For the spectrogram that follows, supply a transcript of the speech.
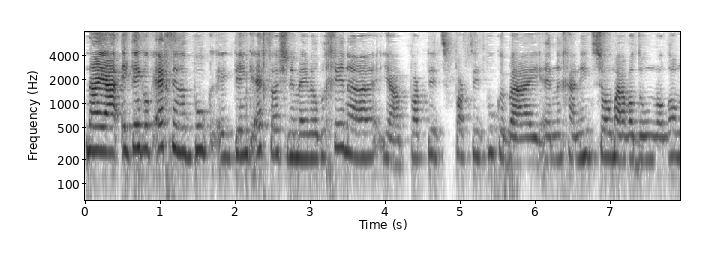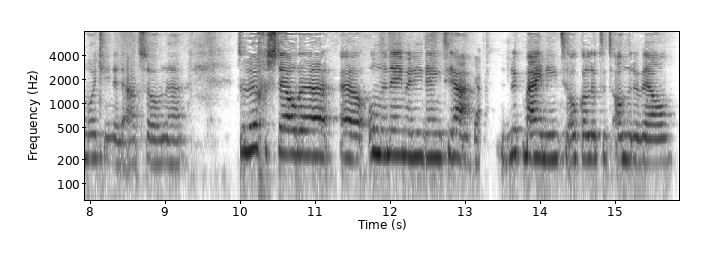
Nou ja, ik denk ook echt in het boek, ik denk echt als je ermee wil beginnen, ja, pak dit, pak dit boek erbij en ga niet zomaar wat doen, want dan word je inderdaad zo'n uh, teleurgestelde uh, ondernemer die denkt, ja, het lukt mij niet, ook al lukt het anderen wel.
